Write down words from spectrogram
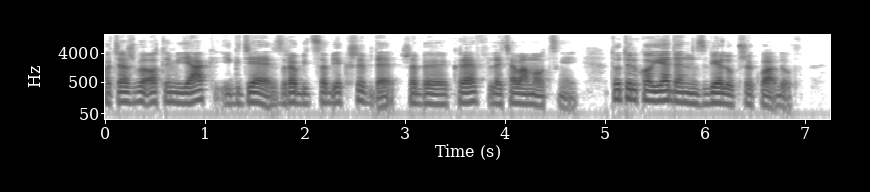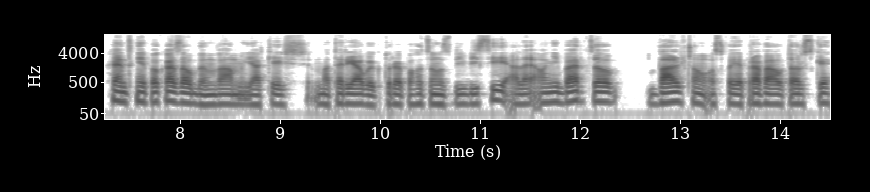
Chociażby o tym, jak i gdzie zrobić sobie krzywdę, żeby krew leciała mocniej. To tylko jeden z wielu przykładów. Chętnie pokazałbym Wam jakieś materiały, które pochodzą z BBC, ale oni bardzo walczą o swoje prawa autorskie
